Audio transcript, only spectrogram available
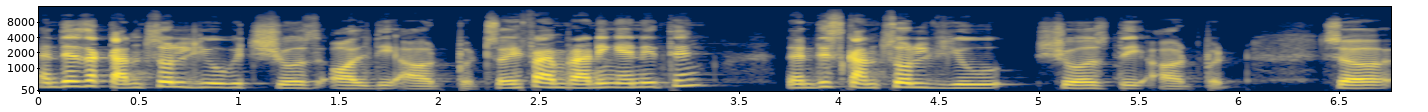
And there's a console view which shows all the output. So if I'm running anything then this console view shows the output. So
